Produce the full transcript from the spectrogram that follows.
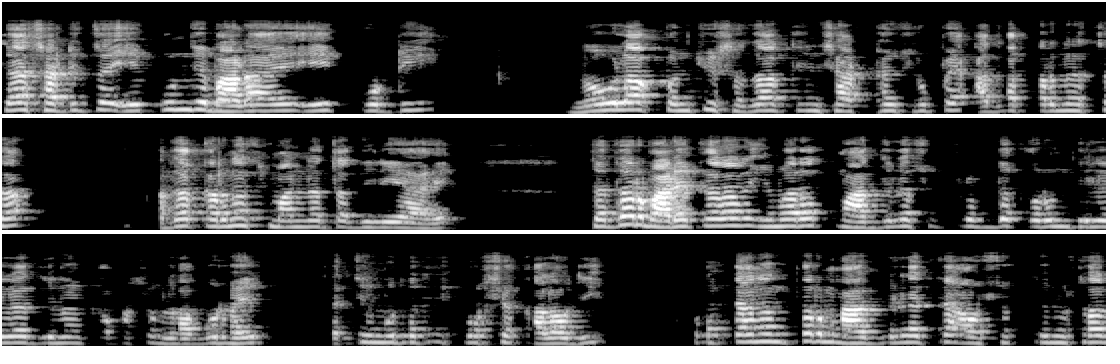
त्यासाठीचं एकूण जे भाडं आहे एक कोटी नऊ लाख पंचवीस हजार तीनशे अठ्ठावीस रुपये अदा करण्याचा अदा करण्यास मान्यता दिली आहे. सदर भाडेकरार इमारत महाविद्यालयास उपलब्ध करून दिलेल्या दिनांकापासून लागू राहील. त्याची मुदत एक वर्ष कालावधी त्यानंतर महागड्याच्या आवश्यकतेनुसार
